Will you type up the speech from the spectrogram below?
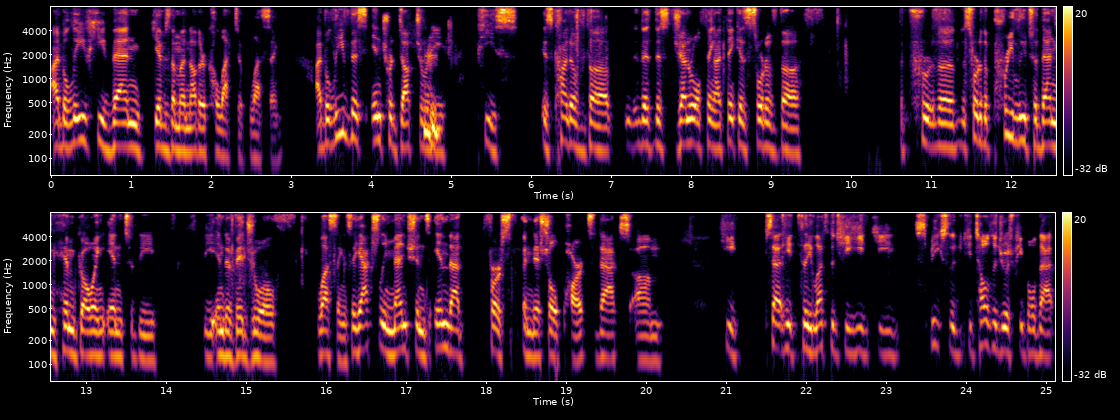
I believe he then gives them another collective blessing. I believe this introductory hmm. piece is kind of the, the this general thing. I think is sort of the the, the the sort of the prelude to then him going into the the individual blessings. He actually mentions in that first initial part that um, he said he he lets the he he speaks the, he tells the Jewish people that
